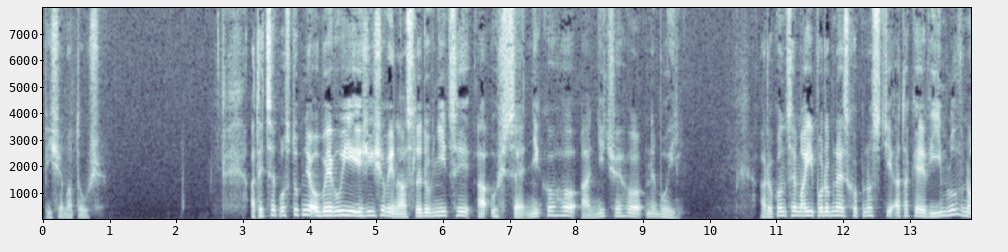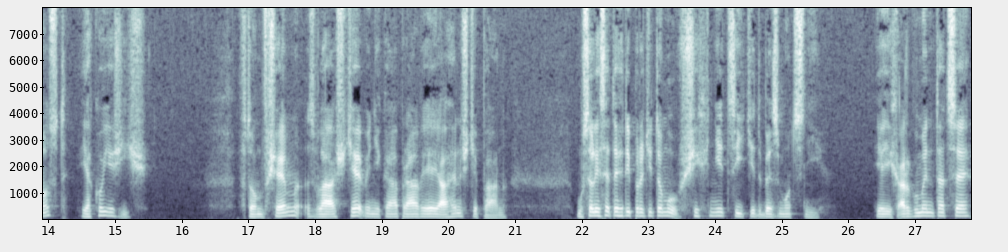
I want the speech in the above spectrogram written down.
píše Matouš. A teď se postupně objevují Ježíšovi následovníci a už se nikoho a ničeho nebojí. A dokonce mají podobné schopnosti a také výmluvnost jako Ježíš. V tom všem zvláště vyniká právě Jáhen Štěpán. Museli se tehdy proti tomu všichni cítit bezmocní. Jejich argumentace,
